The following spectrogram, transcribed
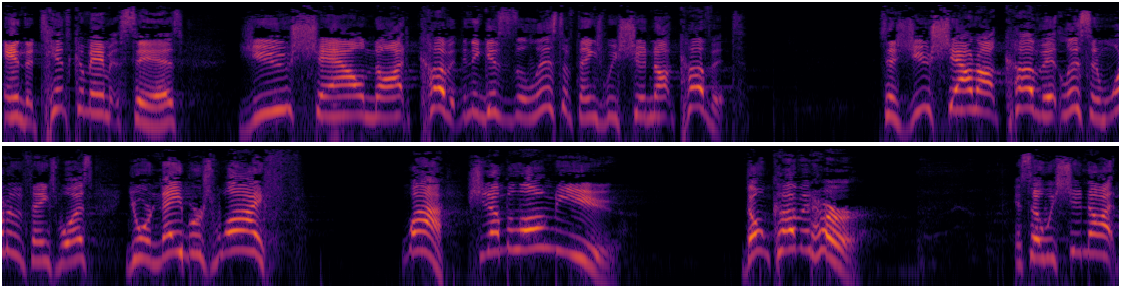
And the tenth commandment says, You shall not covet. Then he gives us a list of things we should not covet. It says, You shall not covet. Listen, one of the things was your neighbor's wife. Why? She doesn't belong to you. Don't covet her. And so we should not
